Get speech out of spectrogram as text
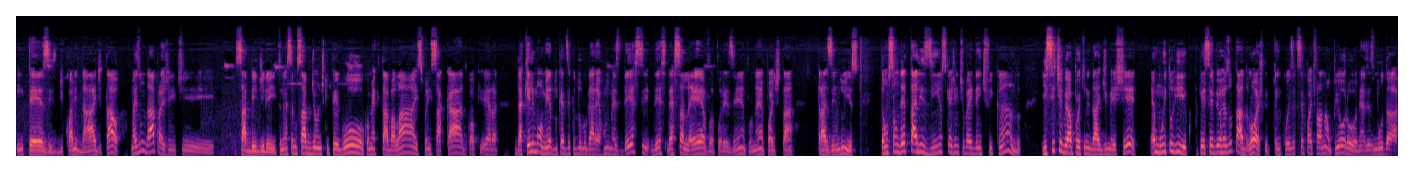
em tese de qualidade e tal, mas não dá para a gente saber direito, né? Você não sabe de onde que pegou, como é que estava lá, se foi ensacado, qual que era daquele momento. Não quer dizer que do lugar é ruim, mas desse, desse dessa leva, por exemplo, né? Pode estar tá trazendo isso. Então são detalhezinhos que a gente vai identificando e se tiver a oportunidade de mexer, é muito rico, porque você vê o resultado. Lógico, tem coisa que você pode falar, não, piorou, né? Às vezes muda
